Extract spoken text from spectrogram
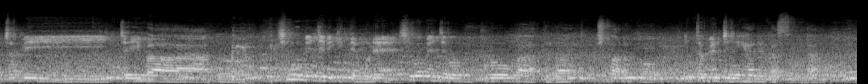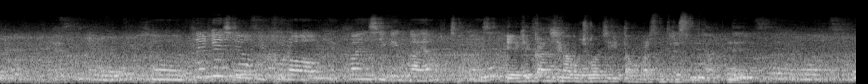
어차피 저희가 그 실무 면접이 있기 때문에 실무 면접은 불어가 들어가 추가로 또 인터뷰를 진행해야 될 것 같습니다. 저 필기 시험이 불어 객관식인가요? 주관식? 예, 객관식하고 주관식 있다고 말씀드렸습니다. 네.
